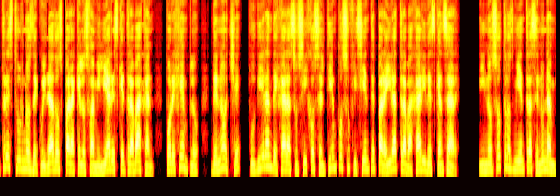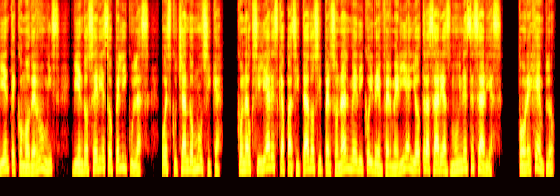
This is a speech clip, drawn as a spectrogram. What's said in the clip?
tres turnos de cuidados para que los familiares que trabajan, por ejemplo, de noche, pudieran dejar a sus hijos el tiempo suficiente para ir a trabajar y descansar. Y nosotros mientras en un ambiente como de roomies, viendo series o películas, o escuchando música, con auxiliares capacitados y personal médico y de enfermería y otras áreas muy necesarias. Por ejemplo,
